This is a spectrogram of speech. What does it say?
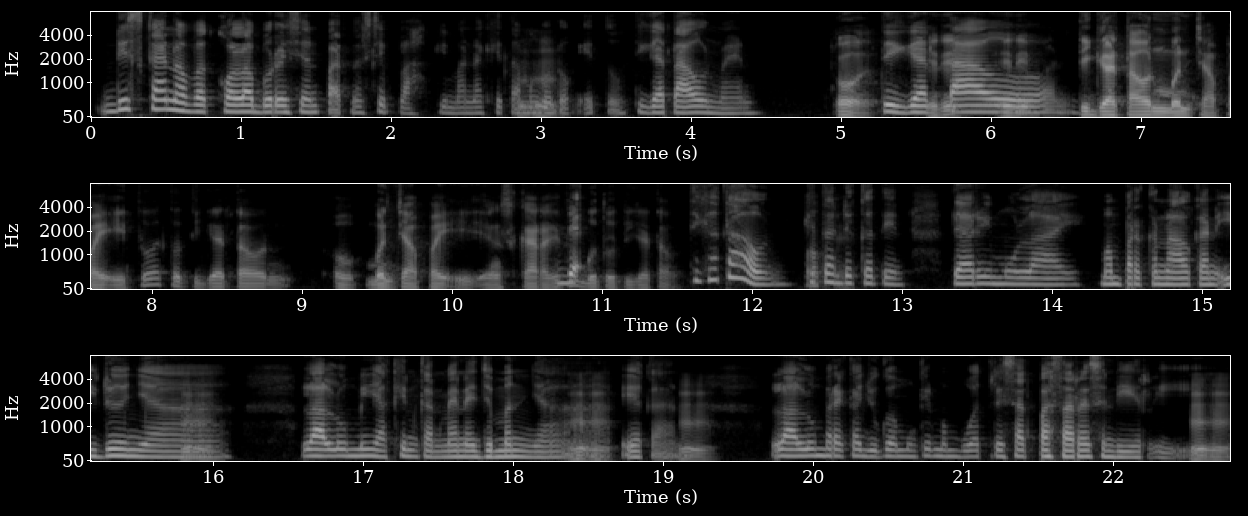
this kind of a collaboration partnership lah gimana kita Mhm. menggodok itu. Tiga tahun, men. Oh, Tiga ini ini tahun. tiga tahun mencapai itu atau tiga tahun oh mencapai yang sekarang itu Da butuh tiga tahun? Tiga tahun kita Oke. deketin. Dari mulai memperkenalkan idenya, Mhm. Lalu meyakinkan manajemennya, Mhm. ya kan. Mhm. Lalu mereka juga mungkin membuat riset pasarnya sendiri. Mhm.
